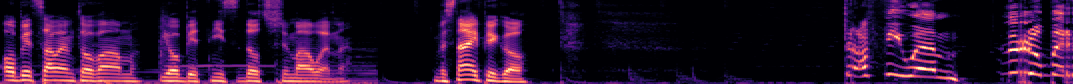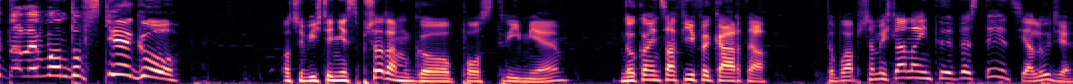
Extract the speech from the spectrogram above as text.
Obiecałem to wam i obietnicy dotrzymałem. Wysnajpię go. Trafiłem! Roberta Lewandowskiego! Oczywiście nie sprzedam go po streamie. Do końca FIFA karta. To była przemyślana inwestycja, ludzie.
